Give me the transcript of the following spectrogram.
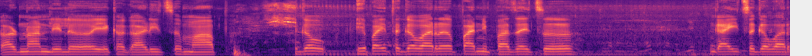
काढून आणलेलं एका गाडीचं माप. गव हे पा इथं गवार पाणी पाजायचं. गाईचं गवार.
